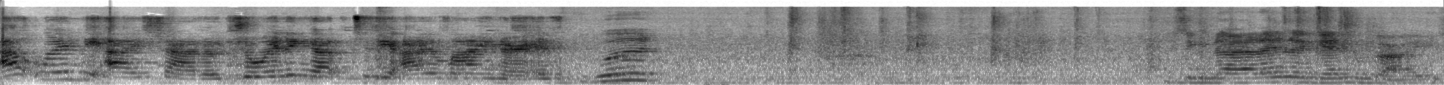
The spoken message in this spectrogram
Outline the eyeshadow, joining up to the eyeliner and What? Using the eyeliner again, guys.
